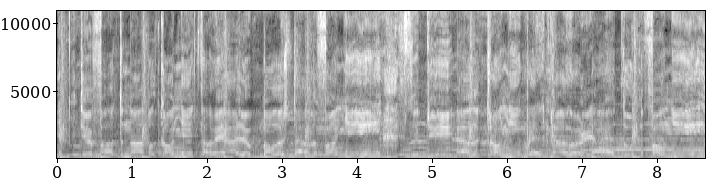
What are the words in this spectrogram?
Як ті фото на балконі Твоя любов лиш в телефоні. CD електронні брехня гуляє тут на фоні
